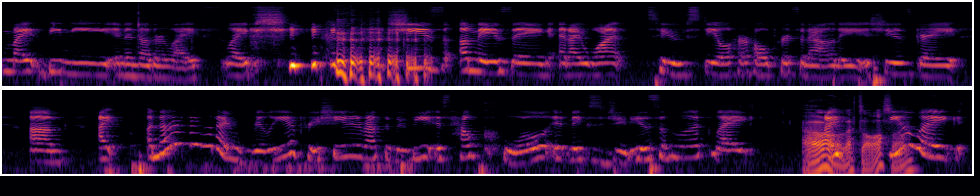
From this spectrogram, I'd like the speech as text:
might be me in another life. Like she she's amazing and I want to steal her whole personality. She is great. Um I another thing that I really appreciated about the movie is how cool it makes Judaism look. Like oh, I that's awesome. I feel like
